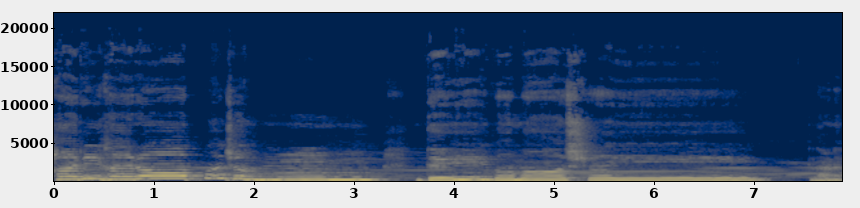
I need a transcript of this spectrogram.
ഹരിഹരാത്മജം ദേവമാശ്രയേ. എന്നാണ്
